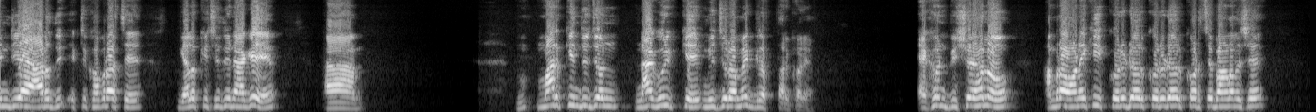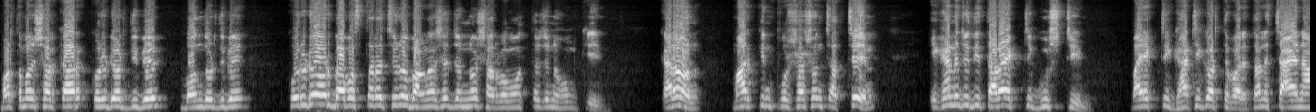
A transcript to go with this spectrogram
ইন্ডিয়া আরও একটি খবর আছে, গেল কিছুদিন আগে মার্কিন দুজন নাগরিককে মিজোরামে গ্রেপ্তার করে। এখন বিষয় হলো আমরা অনেকেই করিডোর করিডোর করছে বাংলাদেশে। বর্তমান সরকার করিডোর দিবে, বন্দর দিবে। করিডোর ব্যবস্থাটা ছিল বাংলাদেশের জন্য সার্বভৌমত্বের জন্য হুমকি। কারণ মার্কিন প্রশাসন চাচ্ছে এখানে যদি তারা একটি গোষ্ঠী বা একটি ঘাঁটি করতে পারে, তাহলে চায়না,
